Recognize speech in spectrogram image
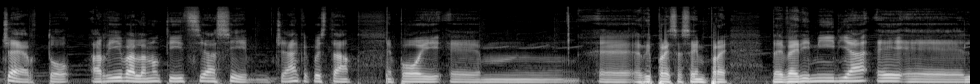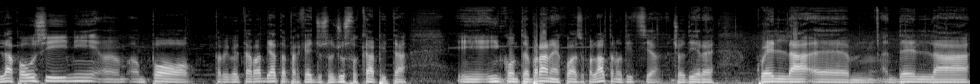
certo, arriva la notizia, sì, c'è anche questa e poi ehm, eh, ripresa sempre dai vari media e eh, la Pausini eh, un po' tra virgolette arrabbiata perché giusto giusto capita in, contemporanea quasi con l'altra notizia, cioè dire quella ehm, della,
